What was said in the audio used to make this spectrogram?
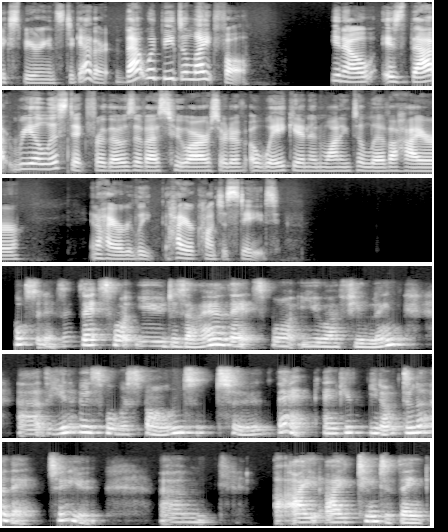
experience together. That would be delightful you know, is that realistic for those of us who are sort of awakened and wanting to live a higher, in a higher, higher conscious state? Of course it is. If that's what you desire, that's what you are fueling, uh, the universe will respond to that and give, you know, deliver that to you. Um, I I tend to think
